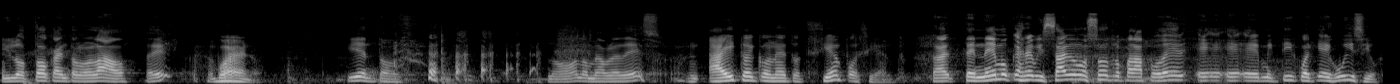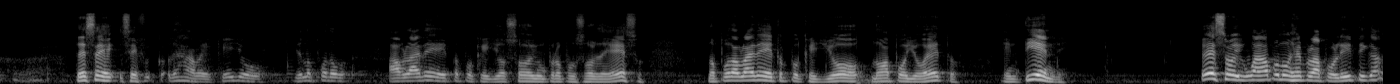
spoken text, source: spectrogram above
y lo toca en todos lados. ¿eh? Bueno. ¿Y entonces? no, no me hable de eso. Ahí estoy con esto, 100%. tenemos que revisarlo nosotros para poder eh, eh, eh, emitir cualquier juicio. Entonces, se, déjame ver, que yo, yo no puedo hablar de esto porque yo soy un propulsor de eso. No puedo hablar de esto porque yo no apoyo esto. ¿Entiende? Eso igual, poner un ejemplo la política,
